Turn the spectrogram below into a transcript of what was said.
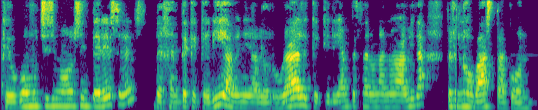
Que hubo muchísimos intereses de gente que quería venir a lo rural, que quería empezar una nueva vida, pero no basta con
